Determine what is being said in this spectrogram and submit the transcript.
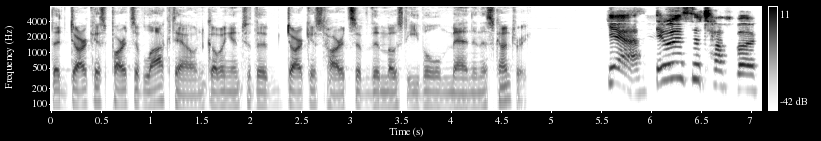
the darkest parts of lockdown going into the darkest hearts of the most evil men in this country. Yeah, it was a tough book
